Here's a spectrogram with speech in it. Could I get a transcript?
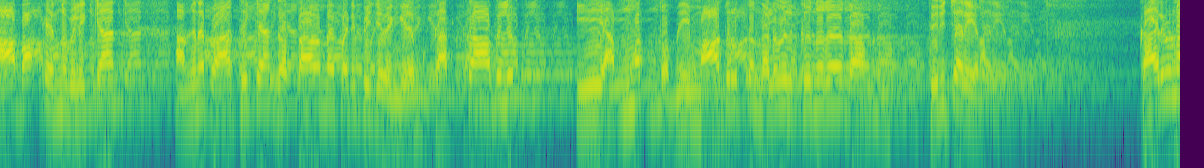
ആബ എന്ന് വിളിക്കാൻ അങ്ങനെ പ്രാർത്ഥിക്കാൻ കർത്താവമ്മെ പഠിപ്പിക്കുമെങ്കിലും കർത്താവിലും ഈ അമ്മത്വം ഈ മാതൃത്വം നിലനിൽക്കുന്നത് നാം തിരിച്ചറിയണം. കരുണ.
